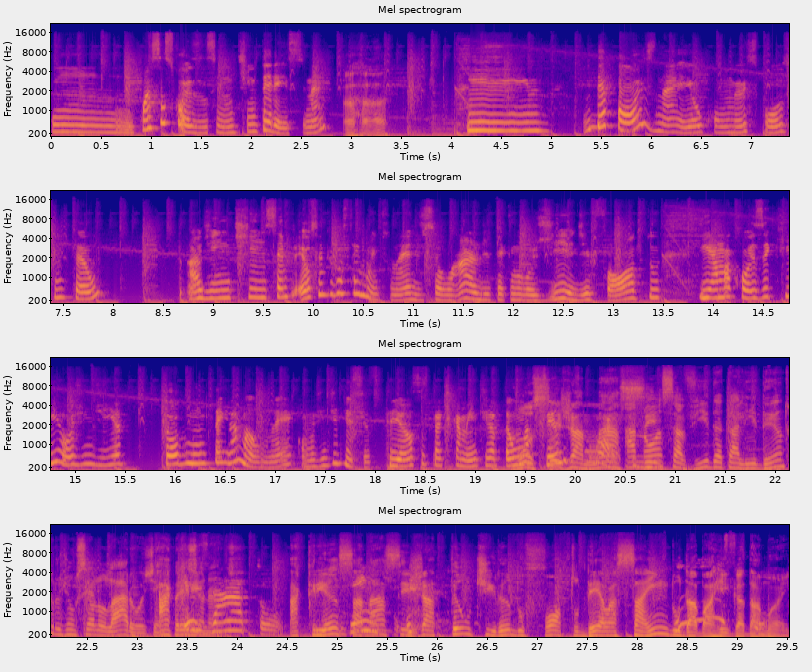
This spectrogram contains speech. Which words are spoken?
com, com essas coisas, assim, não tinha interesse, né? Aham. E, e depois, né, eu com o meu esposo, então, a gente sempre, eu sempre gostei muito, né, de celular, de tecnologia, de foto, e é uma coisa que hoje em dia todo mundo tem na mão, né? Como a gente disse, as crianças praticamente já estão Você já nasce- A nossa vida tá ali dentro de um celular hoje. É A impressionante. Exato. A criança Gente. nasce e já estão tirando foto dela saindo da barriga da mãe.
